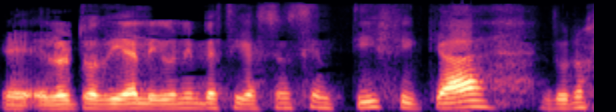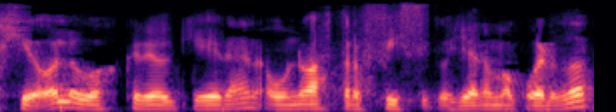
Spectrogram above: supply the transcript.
Eh, el otro día leí una investigación científica de unos geólogos, creo que eran, o unos astrofísicos, ya no me acuerdo,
